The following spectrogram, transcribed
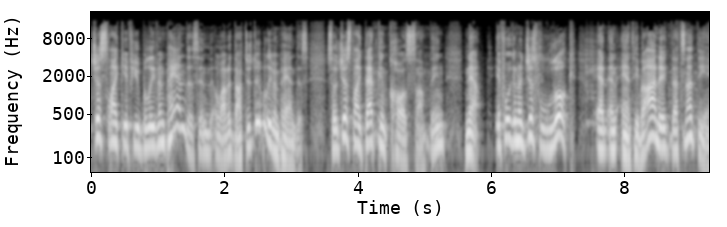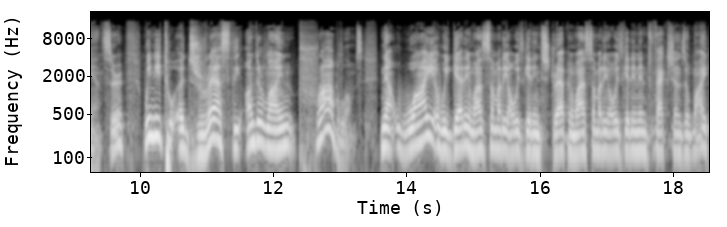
just like if you believe in pandas, and a lot of doctors do believe in pandas. So just like that can cause something. Now, if we're going to just look at an antibiotic, that's not the answer. We need to address the underlying problems. Now, why are we getting, why is somebody always getting strep and why is somebody always getting infections and why?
